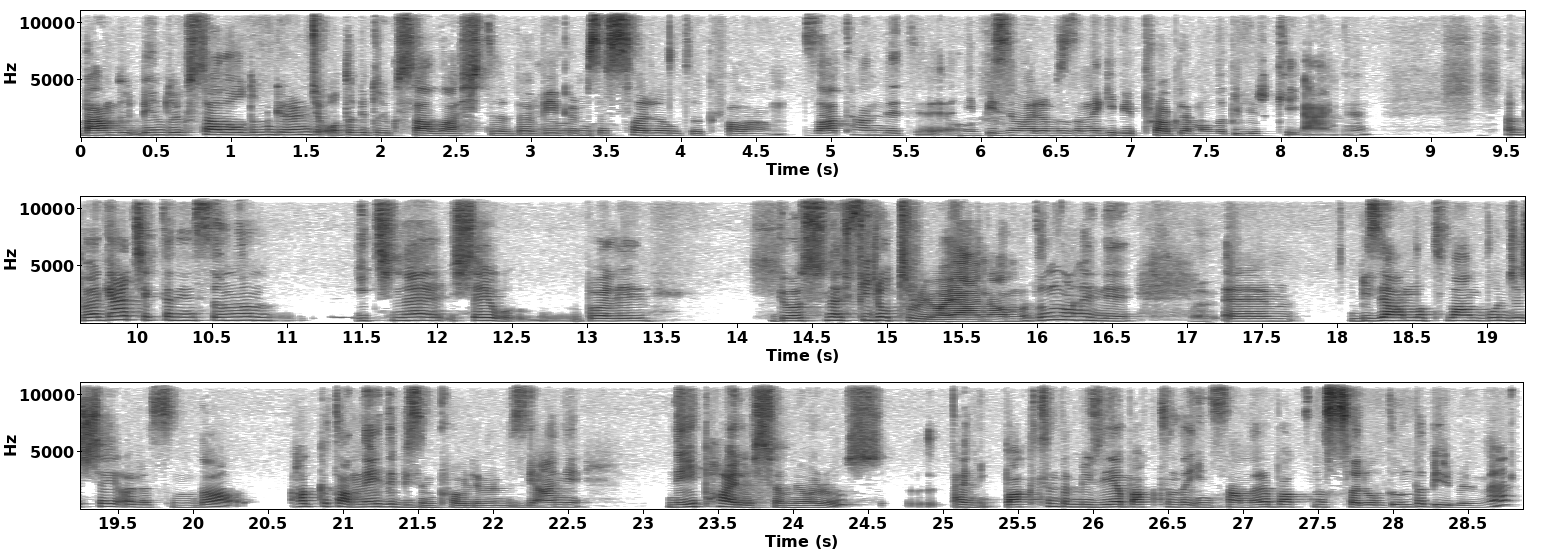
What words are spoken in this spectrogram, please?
ben benim duygusal olduğumu görünce o da bir duygusallaştı. Böyle birbirimize sarıldık falan. Zaten dedi hani bizim aramızda ne gibi bir problem olabilir ki yani. Böyle gerçekten insanın içine şey böyle göğsüne fil oturuyor yani anladın mı? Hani evet. e, bize anlatılan bunca şey arasında hakikaten neydi bizim problemimiz? Yani neyi paylaşamıyoruz? Hani baktığında müziğe baktığında insanlara baktığında sarıldığında birbirine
